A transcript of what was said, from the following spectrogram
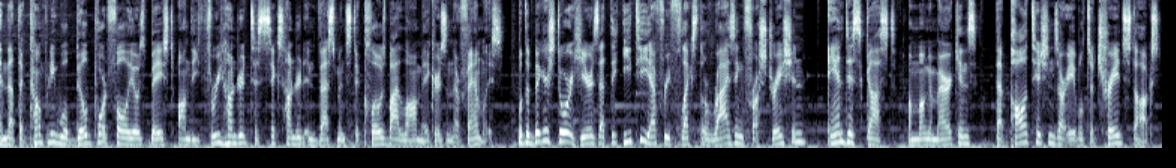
and that the company will build portfolios based on the 300 to 600 investments disclosed by lawmakers and their families. But the bigger story here is that the ETF reflects the rising frustration and disgust among Americans that politicians are able to trade stocks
